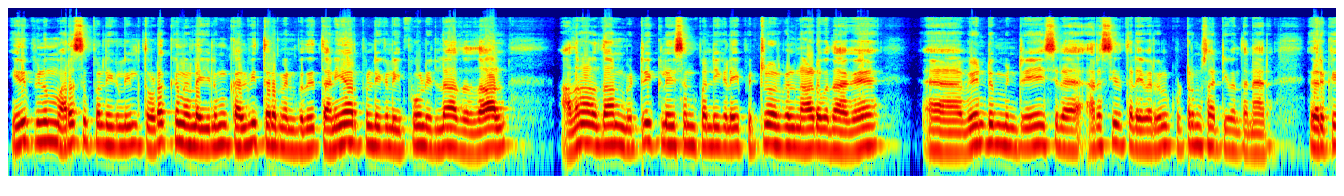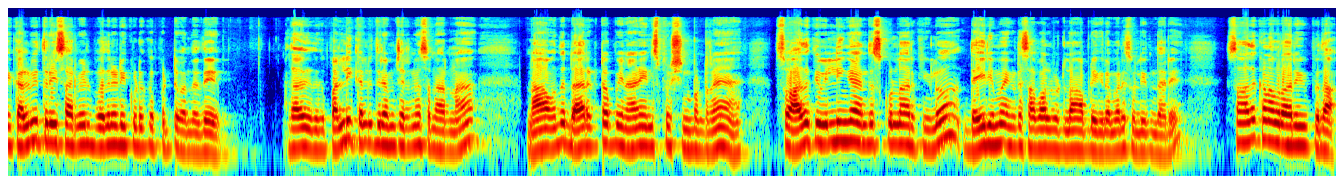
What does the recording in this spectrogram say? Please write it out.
இருப்பினும் அரசு பள்ளிகளில் தொடக்க நிலையிலும் கல்வித்தரம் என்பது தனியார் பள்ளிகளைப் போல் இல்லாததால் அதனால்தான் மெட்ரிகுலேஷன் பள்ளிகளை பெற்றோர்கள் நாடுவதாக வேண்டுமென்றே சில அரசியல் தலைவர்கள் குற்றம் சாட்டி வந்தனர். இதற்கு கல்வித்துறை சார்பில் பதிலடி கொடுக்கப்பட்டு வந்தது. அதாவது இதுக்கு பள்ளி கல்வித்துறை அமைச்சர் என்ன சொன்னார்னா நான் வந்து டைரெக்டாக போய் நானே இன்ஸ்பெக்ஷன் பண்ணுறேன் ஸோ அதுக்கு வில்லிங்காக எந்த ஸ்கூல்லாம் இருக்கீங்களோ தைரியமாக எங்கள்கிட்ட சவால் விடலாம் அப்படிங்கிற மாதிரி சொல்லியிருந்தாரு. ஸோ அதுக்கான ஒரு அறிவிப்பு தான்.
